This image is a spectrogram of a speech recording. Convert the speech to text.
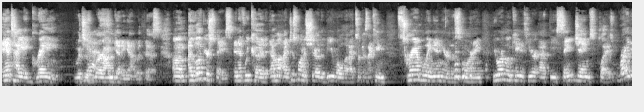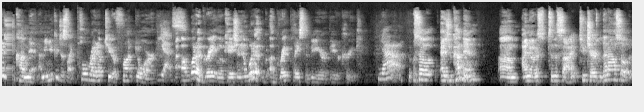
anti-graying, which is Yes. where I'm getting at with this. Um, I love your space, and if we could, Emma, I just want to share the B-roll that I took as I came scrambling in here this morning. you are located here at the St. James Place, right as you come in. I mean, you could just like pull right up to your front door. Yes. Uh, what a great location, and what a, a great place to be here at Beaver Creek. yeah. So as you come in, um, I noticed to the side two chairs, but then I also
